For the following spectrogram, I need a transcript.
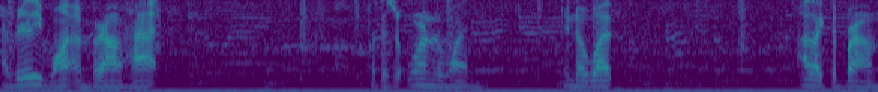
I really want a brown hat. But there's an orange one. You know what? I like the brown.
